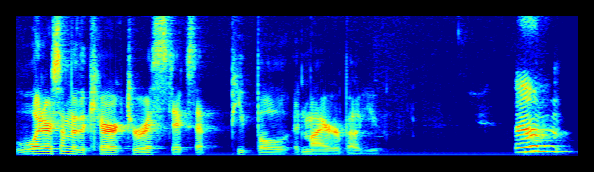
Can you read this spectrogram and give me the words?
what are some of the characteristics that people admire about you? Um,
